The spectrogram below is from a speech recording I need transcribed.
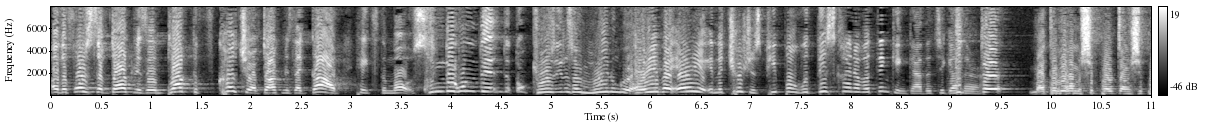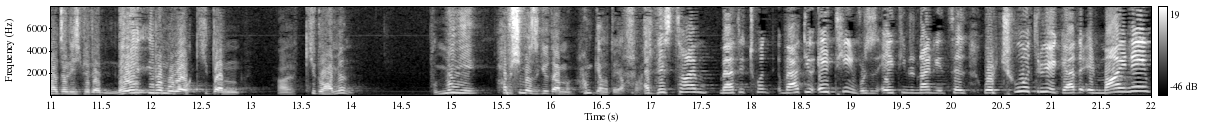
of the forces of darkness and block the culture of darkness that God hates the most? 군데군데 이제 또 교회에서 이런 사람이 모이는 거예요. Area by area in the churches, people with this kind of a thinking gather together. 이때 마태복음 18장 18절 20절에 내 이름으로 기도한 아, 기도하면 분명히 합심해서 기도하면 함께 하다 약속하시죠. At this time, Matthew, 20, Matthew 18, verses 18 to 19, it says, Where two or three are gathered in my name,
